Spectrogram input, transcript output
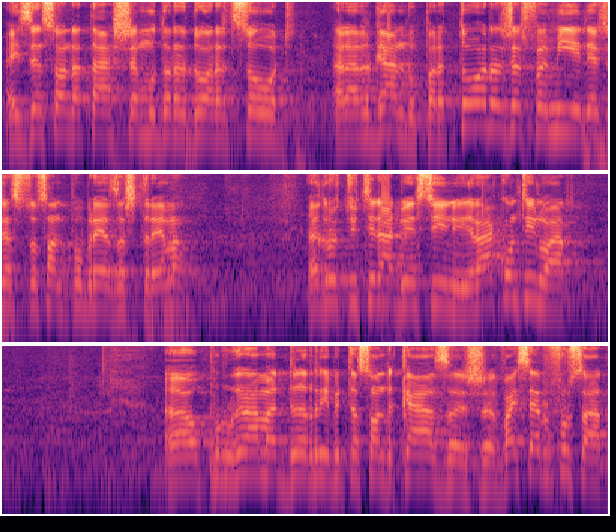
a isenção da taxa moderadora de saúde, alargando para todas as famílias a situação de pobreza extrema. A gratuidade do ensino irá continuar. Uh, o programa de reabilitação de casas vai ser reforçado.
